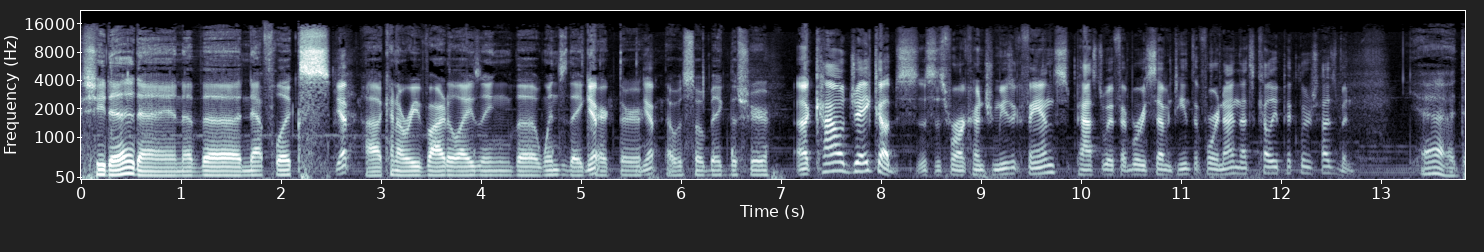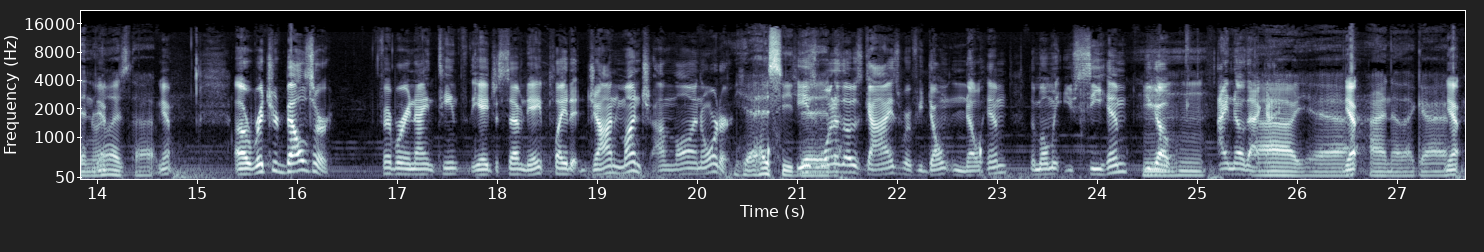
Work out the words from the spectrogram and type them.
She did, and the Netflix Yep. uh, kind of revitalizing the Wednesday Yep, character yep. that was so big this year. Uh, Kyle Jacobs, this is for our country music fans, passed away February 17th at 49. That's Kellie Pickler's husband. Yeah, I didn't Yep. realize that. Yep. Uh, Richard Belzer, February 19th at the age of 78, played John Munch on Law and Order. Yes, he did. He's did. one of those guys where if you don't know him, the moment you see him, you go, I know that guy. Oh yeah. Yep. I know that guy. yep.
